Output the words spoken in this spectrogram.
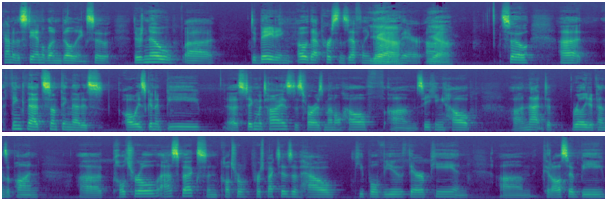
kind of a standalone building. So there's no uh, debating. Oh, that person's definitely going yeah. there. Um, yeah. So uh, I think that's something that is always going to be uh, stigmatized as far as mental health, um, seeking help, uh, and that de- really depends upon uh, cultural aspects and cultural perspectives of how people view therapy, and um, could also be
